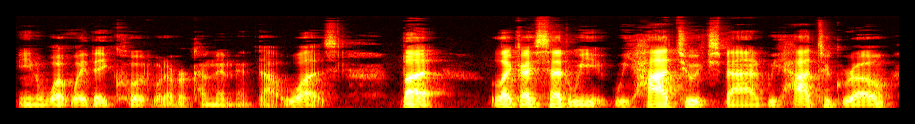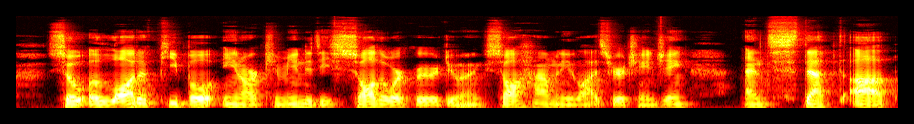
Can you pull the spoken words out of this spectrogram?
in what way they could, whatever commitment that was. But like I said, we we had to expand, we had to grow. So a lot of people in our community saw the work we were doing, saw how many lives we were changing, and stepped up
